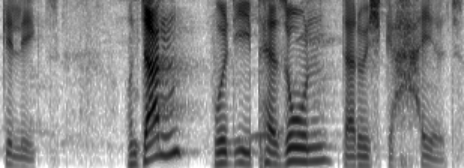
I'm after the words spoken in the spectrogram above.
gelegt. Und dann wurde die Person dadurch geheilt.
